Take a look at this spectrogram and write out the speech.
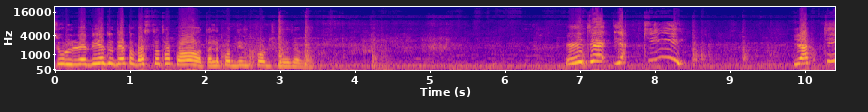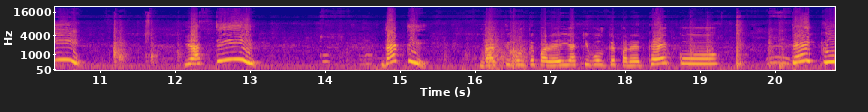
চুল রে নিয়ে যদি এত ব্যস্ত থাকো তাহলে কতদিন পর ঝরে যাবে? এই যে ইয়াকি ইয়াকি ইয়াকি ডাক্তি ডাক্তি বলতে পারে, ইয়াকি বলতে পারে, থেকু থেকু,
